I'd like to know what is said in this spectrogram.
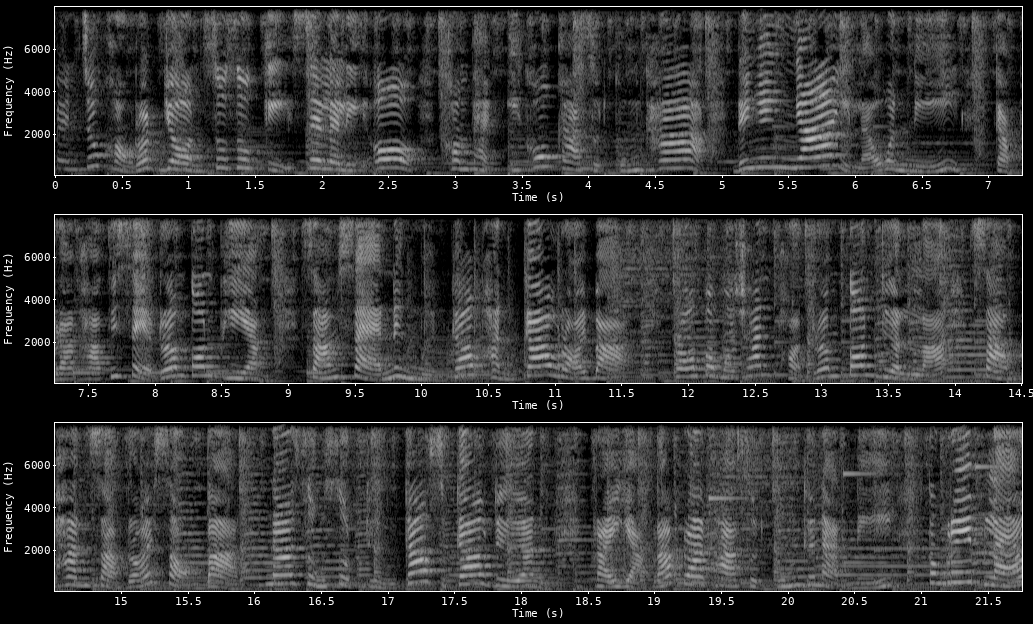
เป็นเจ้าของรถยนต์ Suzuki c e l e r i o Compact Eco Car สุดคุ้มค่า ได้ง่ายๆ แล้ววันนี้กับราคาพิเศษเริ่มต้นเพียง 319,900 บาท พร้อมโปรโมชั่นผ่อนเริ่มต้นเดือนละ 3,302 บาท นานสูงสุดถึง 99 เดือน ใครอยากรับราคาสุดคุ้มขนาดนี้ ต้องรีบแล้ว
